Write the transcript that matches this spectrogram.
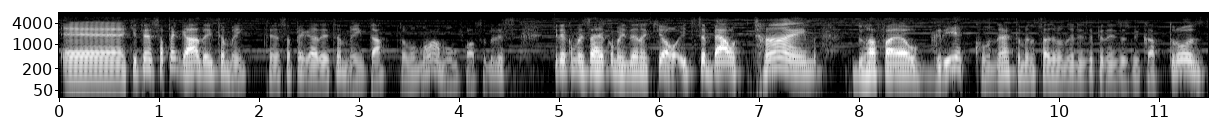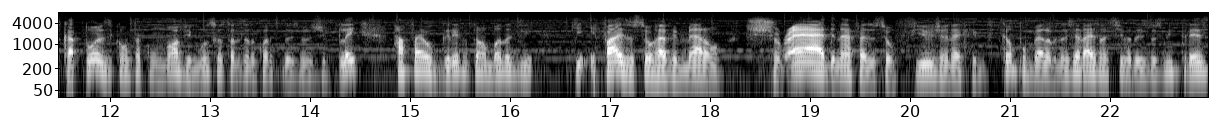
É, que tem essa pegada aí também. Tem essa pegada aí também, tá? Então vamos lá, vamos falar sobre isso. Queria começar recomendando aqui, ó, It's About Time do Rafael Greco, né? Também no de maneira independente de 2014, 14, conta com nove músicas, totalizando 42 minutos de play. Rafael Greco, que é uma banda de que faz o seu heavy metal Shred, né? Faz o seu Fusion, né? De Campo Belo, Minas Gerais, nativa desde 2013.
